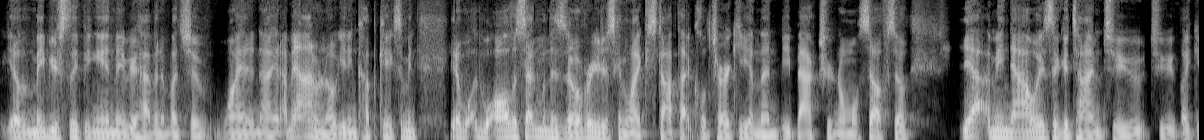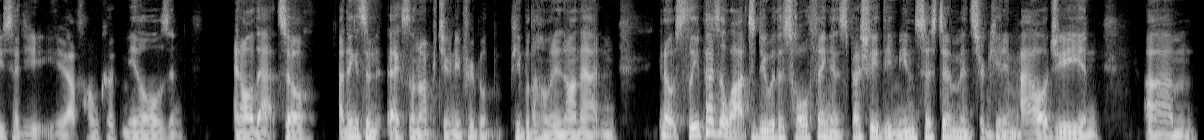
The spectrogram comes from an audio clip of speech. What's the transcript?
you know maybe you're sleeping in maybe you're having a bunch of wine at night. I mean i don't know eating cupcakes. I mean you know all of a sudden when this is over you're just going to like stop that cold turkey and then be back to your normal self. So yeah i mean now is a good time to to like you said you, you have home cooked meals and and all that. So i think it's an excellent opportunity for people people to hone in on that. And you know sleep has a lot to do with this whole thing and especially the immune system and circadian mm-hmm. biology and um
